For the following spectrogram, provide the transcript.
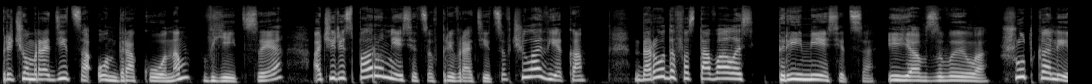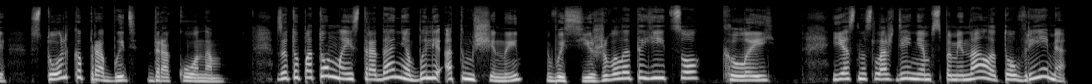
Причем родится он драконом в яйце, а через пару месяцев превратится в человека. До родов оставалось три месяца, и я взвыла. Шутка ли, столько пробыть драконом? Зато потом мои страдания были отмщены, высиживал это яйцо Клей. Я с наслаждением вспоминала то время,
